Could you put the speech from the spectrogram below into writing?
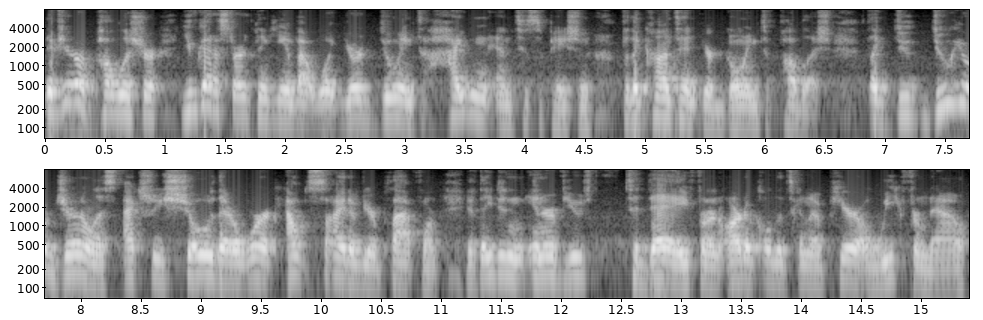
If you're a publisher, you've got to start thinking about what you're doing to heighten anticipation for the content you're going to publish. Like, do, do your journalists actually show their work outside of your platform? If they did an interview today for an article that's going to appear a week from now,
